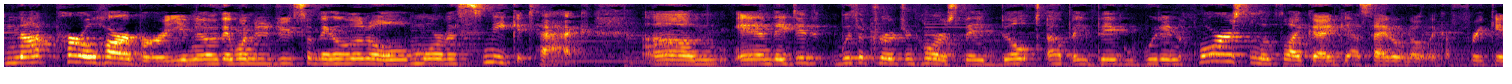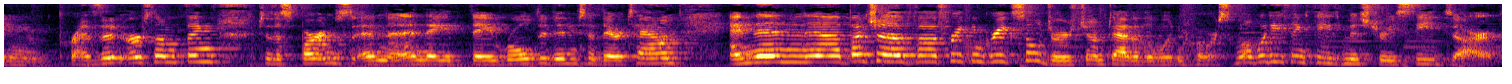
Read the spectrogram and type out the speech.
not Pearl Harbor, you know, they wanted to do something a little more of a sneak attack. Um, and they did it with a Trojan horse. They built up a big wooden horse, looked like I guess I don't know, like a freaking present or something to the Spartans, and, and they they rolled it into their town. And then a bunch of uh, freaking Greek soldiers jumped out of the wooden horse. Well, what do you think these mystery seeds are?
